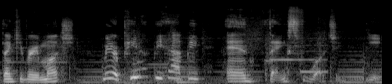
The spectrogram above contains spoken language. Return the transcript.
thank you very much. May your peanut be happy, and thanks for watching. Yeah.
